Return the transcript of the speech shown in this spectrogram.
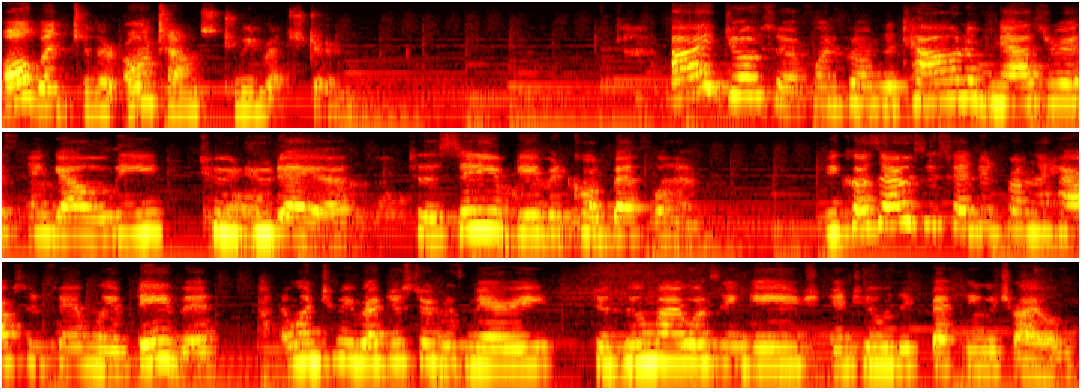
All went to their own towns to be registered. I, Joseph, went from the town of Nazareth in Galilee to Judea, to the city of David called Bethlehem. Because I was descended from the house and family of David, I went to be registered with Mary, to whom I was engaged and who was expecting a child.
